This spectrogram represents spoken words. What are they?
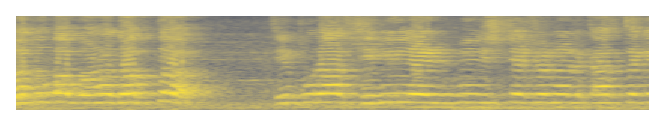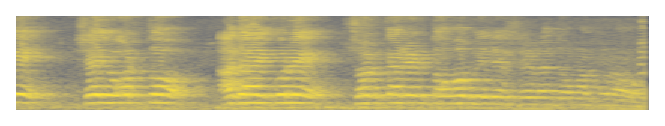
নতুবা বন দপ্তর ত্রিপুরা সিভিল অ্যাডমিনিস্ট্রেশনের কাছ থেকে সেই অর্থ আদায় করে সরকারের তহবিলে সেটা জমা করা হোক।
